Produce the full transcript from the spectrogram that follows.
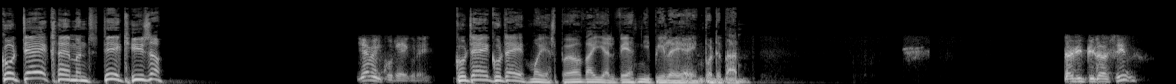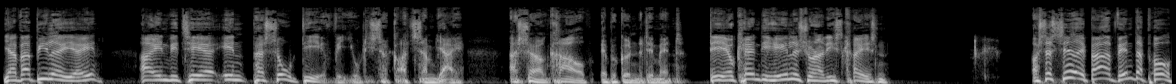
Goddag, Clement. Det er Kisser. Jamen, goddag, goddag. Goddag, goddag. Må jeg spørge, hvad i alverden I bilder jer ind på debatten? Hvad vi bilder os ind? Ja, hvad bilder I jer ind? At invitere en person, det ved jo lige så godt som jeg, at Søren Krav er begyndende dement. Det er jo kendt i hele journalistkredsen. Og så sidder I bare og venter på,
